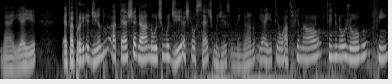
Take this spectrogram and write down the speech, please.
né? E aí é, vai progredindo até chegar no último dia, acho que é o sétimo dia, se não me engano. E aí tem o ato final, terminou o jogo, fim.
